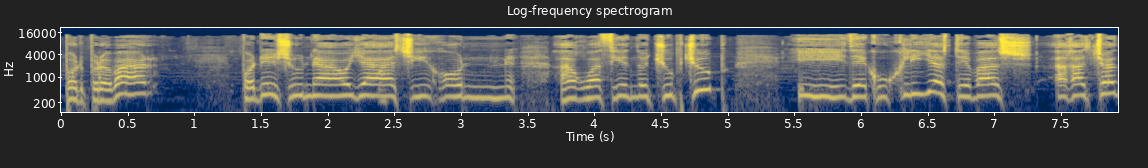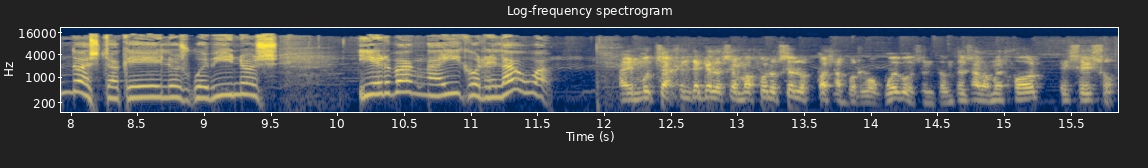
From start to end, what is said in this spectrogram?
Por probar, pones una olla así con agua haciendo chup chup y de cuclillas te vas agachando hasta que los huevinos hiervan ahí con el agua. Hay mucha gente que los semáforos se los pasa por los huevos, entonces a lo mejor es eso.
